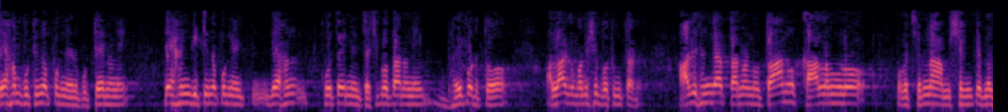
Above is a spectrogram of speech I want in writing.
దేహం పుట్టినప్పుడు నేను పుట్టానని దేహం గిట్టినప్పుడు నేను దేహం పోతే నేను చచ్చిపోతానని భయపడుతూ అలాగ మనిషి బతుకుతాడు. ఆ విధంగా తనను తాను కాలంలో ఒక చిన్న అంశం కింద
